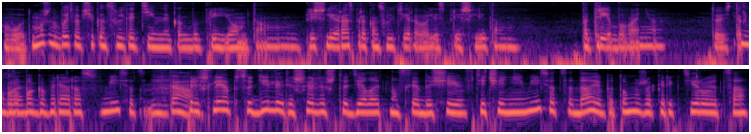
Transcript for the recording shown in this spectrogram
Вот. Может быть, вообще консультативный как бы прием. Там, пришли, раз проконсультировались, пришли там по требованию. То есть такое... Грубо говоря, раз в месяц. Да. Пришли, обсудили, решили, что делать на следующий в течение месяца, да, и потом уже корректируется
